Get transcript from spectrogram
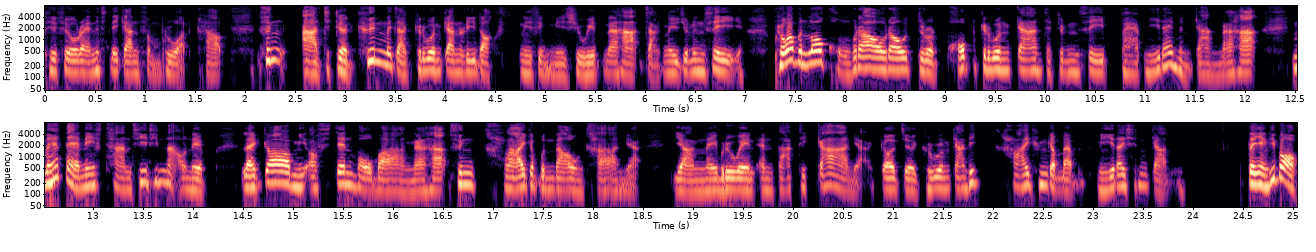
preference ในการสำรวจครับ ซึ่งอาจจะเกิดขึ้นมาจากกระบวนการ redox ในสิ่งมีชีวิตนะฮะจากในจุลินทรีย์ เพราะว่าบนโลกของเราเราตรวจพบกระบวนการจากจุลินทรีย์แบบนี้ได้เหมือนกันนะฮะแม้แต่ในสถานที่ที่หนาวเหน็บ และก็มีออกซิเจนเบาบางนะฮะซึ่งคล้ายกับบนดาวองคารเนี่ยอย่างในบริเวณแอนตาร์กติกาเนี่ยก็เจอกระบวนการที่คล้ายคลึงกับแบบนี้ได้เช่นกัน แต่อย่างที่บอก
